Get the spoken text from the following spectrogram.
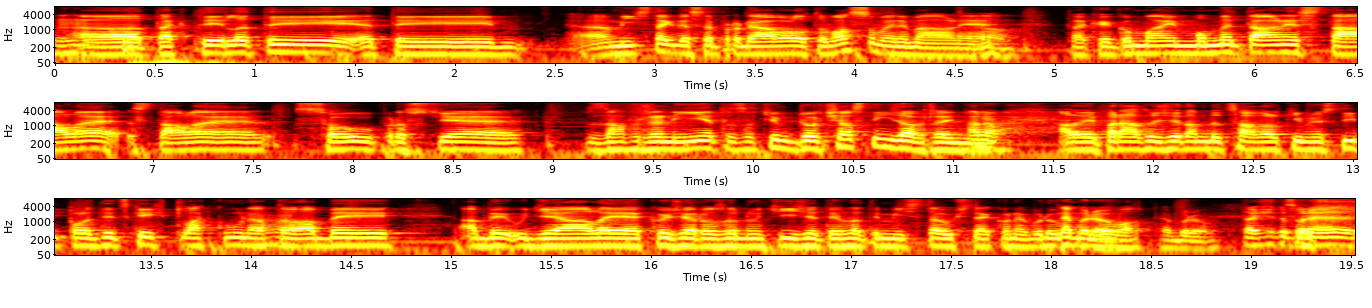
mm-hmm. uh, tak tyhle ty, ty místa, kde se prodávalo to maso minimálně, no. tak jako mají momentálně stále, stále jsou prostě zavřený, je to zatím dočasný zavření, ano. ale vypadá to, že tam docela velký množství politických tlaků na Aha. to, aby, aby udělali jakože rozhodnutí, že tyhle ty místa už to jako nebudou, nebudou fungovat. Nebudou. Takže to což... bude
